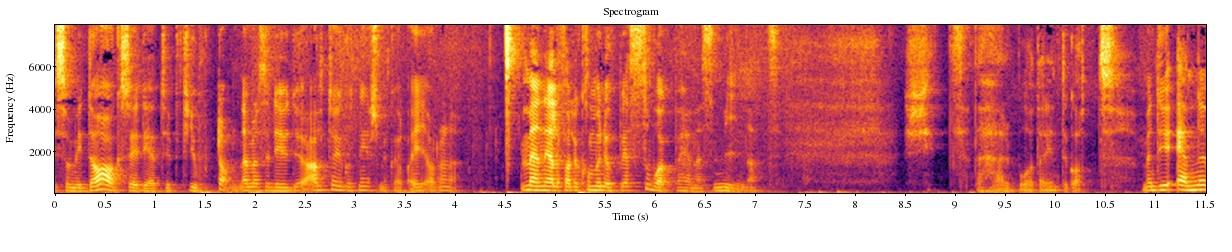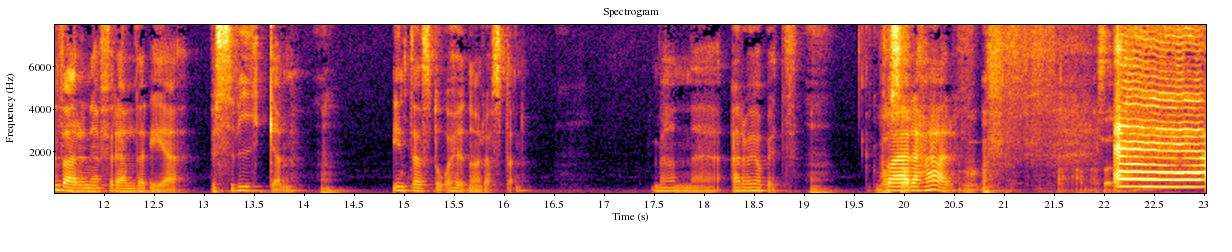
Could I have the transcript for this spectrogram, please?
som idag så är det typ 14. Nej, men alltså det, allt har ju gått ner så mycket i åldrarna. Men i alla fall, då kom hon upp och jag såg på hennes min att shit, det här bådar inte gott. Men det är ju ännu värre när en förälder är besviken. Inte ens då höjde hon rösten. Men, äh, det var jobbigt. Vad, sa- är det här? alltså. Äh,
